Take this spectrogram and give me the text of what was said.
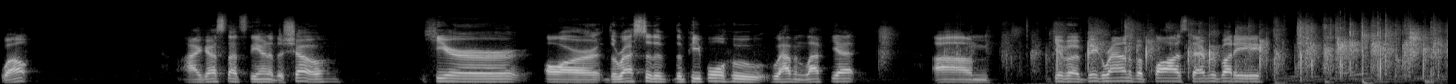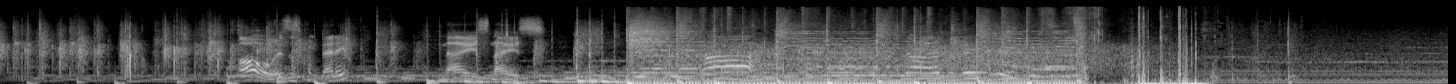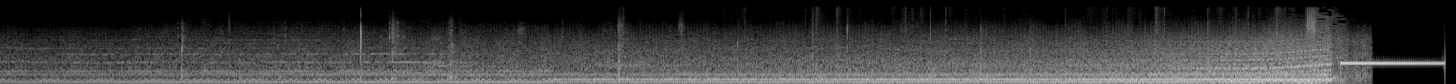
Well, I guess that's the end of the show. Here are the rest of the, the people who, who haven't left yet. Um, give a big round of applause to everybody. Oh, is this confetti? Nice, nice.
